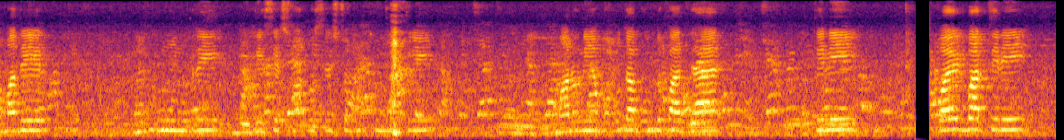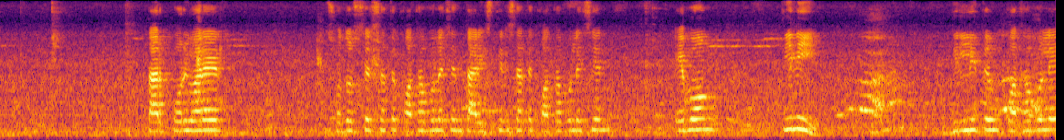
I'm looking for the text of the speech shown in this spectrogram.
আমাদের মুখ্যমন্ত্রী, দেশের সর্বশ্রেষ্ঠ মুখ্যমন্ত্রী মাননীয় মমতা বন্দ্যোপাধ্যায়, তিনি কয়েকবার তিনি তার পরিবারের সদস্যের সাথে কথা বলেছেন, তার স্ত্রীর সাথে কথা বলেছেন এবং তিনি দিল্লিতেও কথা বলে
